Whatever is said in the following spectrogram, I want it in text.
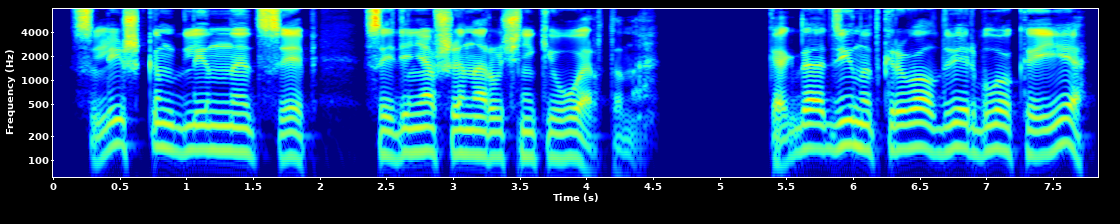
— слишком длинная цепь, соединявшая наручники Уэртона. Когда один открывал дверь блока Е,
